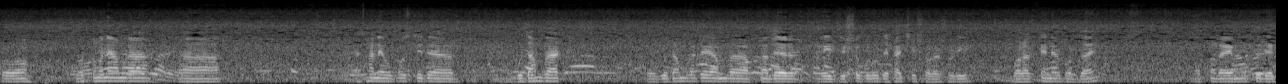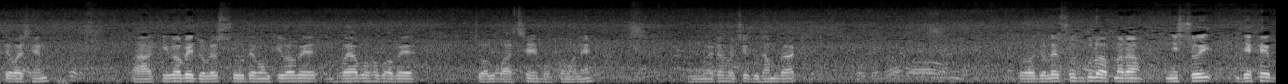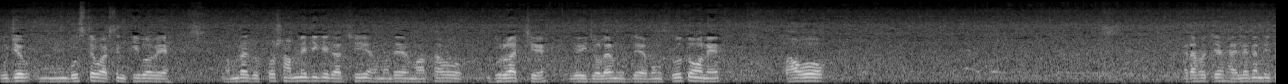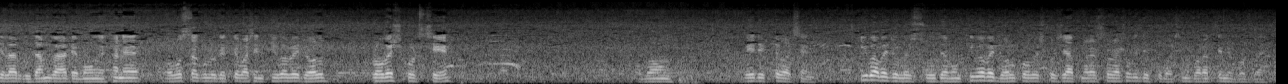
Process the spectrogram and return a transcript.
তো বর্তমানে আমরা এখানে উপস্থিত গুদামঘাট। তো গুদামঘাটে আমরা আপনাদের এই দৃশ্যগুলো দেখাচ্ছি সরাসরি বরাক ট্রেনের পর্দায়। আপনারা এই মুহূর্তে দেখতে পাচ্ছেন কীভাবে জলের স্রোত এবং কীভাবে ভয়াবহভাবে জল বাড়ছে বর্তমানে। এটা হচ্ছে গুদামঘাট। তো জলের স্রোতগুলো আপনারা নিশ্চয়ই দেখে বুঝে বুঝতে পারছেন কীভাবে আমরা যত সামনের দিকে যাচ্ছি, আমাদের মাথাও ঘুরাচ্ছে এই জলের মধ্যে এবং স্রোতও অনেক পাও এটা হচ্ছে হাইলাকান্দি জেলার গুদামঘাট এবং এখানে অবস্থাগুলো দেখতে পাচ্ছেন কীভাবে জল প্রবেশ করছে এবং এই দেখতে পাচ্ছেন কীভাবে জলের স্রোত এবং কীভাবে জল প্রবেশ করছে, আপনারা সরাসরি দেখতে পাচ্ছেন বরাক ট্রেনের পর্দায়।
